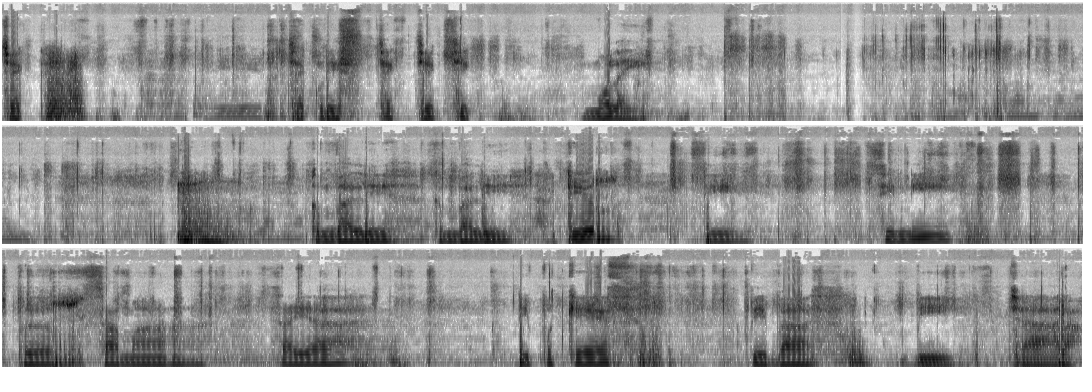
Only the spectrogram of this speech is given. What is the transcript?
cek checklist cek cek cek. Mulai. Kembali kembali hadir di sini bersama saya di podcast bebas bicara.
